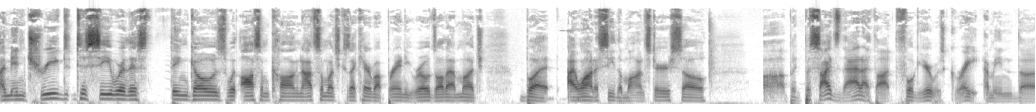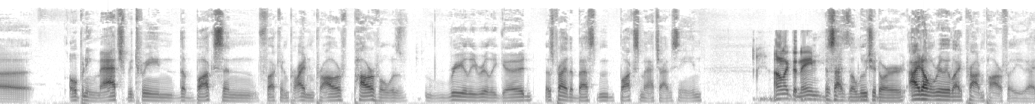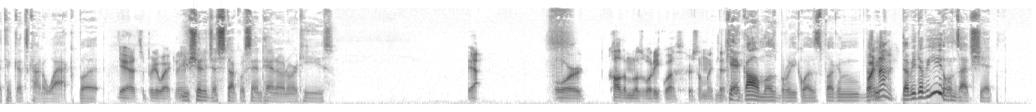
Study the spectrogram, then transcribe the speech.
I'm intrigued to see where this thing goes with Awesome Kong. Not so much because I care about Brandi Rhodes all that much, but I want to see the monster. So, uh, but besides that, I thought Full Gear was great. I mean, the opening match between the Bucks and fucking Pride and Power- Powerful was really, really good. It was probably the best Bucks match I've seen I don't like the name. besides the luchador i don't really like proud and powerful either i think that's kind of whack but Yeah, it's a pretty whack name. you should have just stuck with santana and ortiz Yeah. Or call them Los Boricuas or something like you that. can't call them los boricuas fucking Why W- not? wwe owns that shit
